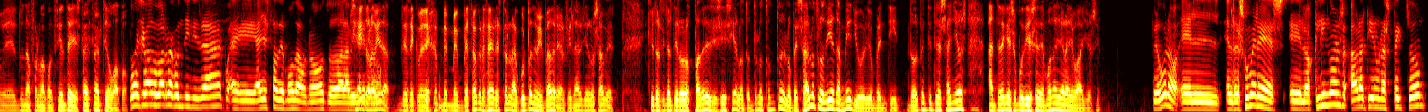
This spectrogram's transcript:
eh, de una forma consciente. Está, está el tío guapo. Tú has llevado barba con dignidad, eh, haya estado de moda o no, toda la vida. Sí, toda la vida. Desde que me, dejé- me- me empezó a crecer. Esto es la culpa de mi padre. Al final ya lo sabes. Que uno al final tiró a los padres y sí, sí, a lo tonto, lo tonto. Lo pensaba el otro día también. Yo, yo 22, 23 años, antes de que se pudiese de moda, ya la llevaba yo, sí. Pero bueno, el, el resumen es, eh, los Klingons ahora tienen un aspecto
